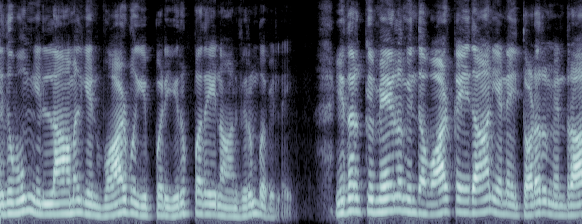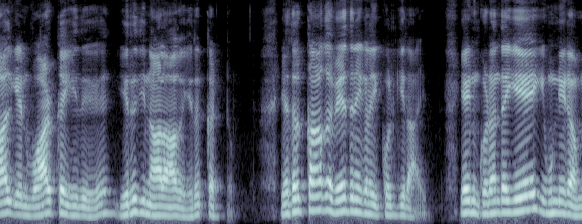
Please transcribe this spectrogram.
எதுவும் இல்லாமல் என் வாழ்வு இப்படி இருப்பதை நான் விரும்பவில்லை. இதற்கு மேலும் இந்த வாழ்க்கைதான் என்னை தொடரும் என்றால் என் வாழ்க்கை இது இறுதி நாளாக இருக்கட்டும். எதற்காக வேதனைகளை கொள்கிறாய்? என் குழந்தையே உன்னிடம்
